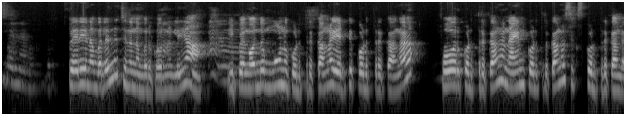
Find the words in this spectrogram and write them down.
பெரிய நம்பர்ல இருந்து சின்ன நம்பர் பெரிய நம்பர்லேருந்து சின்ன நம்பருக்கு வரணும் இல்லையா? இப்போ இங்கே வந்து மூணு கொடுத்துருக்காங்க எட்டு கொடுத்துருக்காங்க ஃபோர் கொடுத்துருக்காங்க நைன் கொடுத்துருக்காங்க சிக்ஸ் கொடுத்துருக்காங்க.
